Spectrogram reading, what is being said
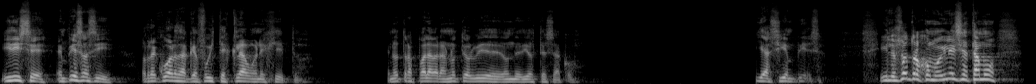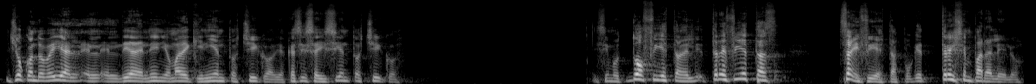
y dice, empieza así, recuerda que fuiste esclavo en Egipto. En otras palabras, no te olvides de dónde Dios te sacó. Y así empieza. Y nosotros como iglesia estamos, yo cuando veía el, Día del Niño, más de 500 chicos, había casi 600 chicos. Hicimos dos fiestas, tres fiestas, seis fiestas, porque tres en paralelo.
